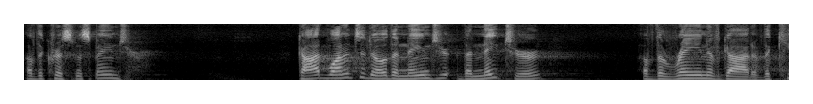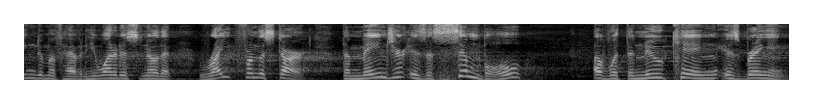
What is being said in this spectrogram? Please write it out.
of the Christmas manger. God wanted to know the nature, the nature of the reign of God, of the kingdom of heaven. He wanted us to know that right from the start, the manger is a symbol of what the new king is bringing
